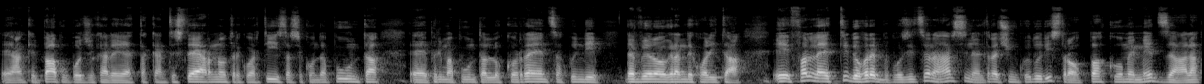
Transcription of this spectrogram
eh, anche il Papu può giocare attaccante esterno, trequartista, seconda punta, eh, prima punta all'occorrenza, quindi davvero grande qualità. E Falletti dovrebbe posizionarsi nel 3-5-2 di Stroppa come mezzala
